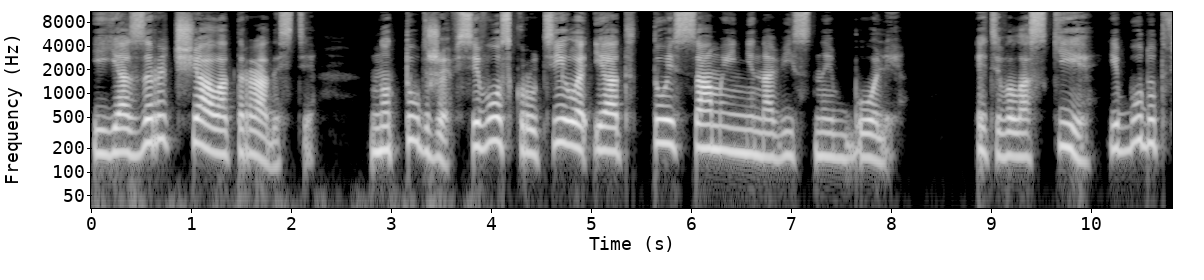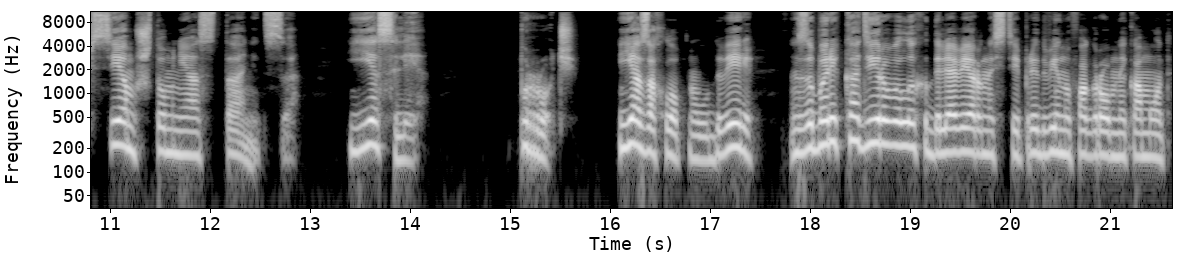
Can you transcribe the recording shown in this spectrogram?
и я зарычал от радости — но тут же всего скрутило и от той самой ненавистной боли. Эти волоски и будут всем, что мне останется. Если... Прочь. Я захлопнул двери, забаррикадировал их для верности, придвинув огромный комод,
